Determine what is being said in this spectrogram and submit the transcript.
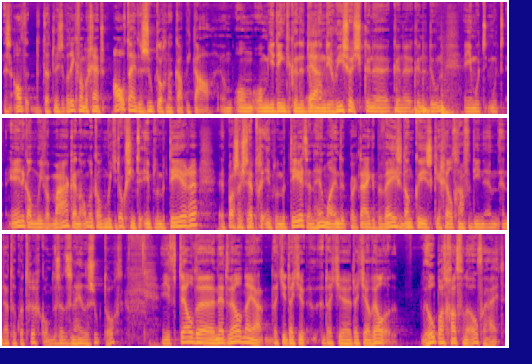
Dat is altijd, dat, tenminste, wat ik van begrijp, is altijd een zoektocht naar kapitaal. Om, om, om je ding te kunnen doen, Ja. om die research te kunnen, kunnen, kunnen doen. En je moet, moet, aan de ene kant moet je wat maken, aan de andere kant moet je het ook zien te implementeren. En pas als je het hebt geïmplementeerd en helemaal in de praktijk hebt bewezen, dan kun je eens een keer geld gaan verdienen en, en dat er ook wat terugkomt. Dus dat is een hele zoektocht. En je vertelde net wel nou ja, dat, je, dat, je, dat, je, dat je wel hulp had gehad van de overheid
